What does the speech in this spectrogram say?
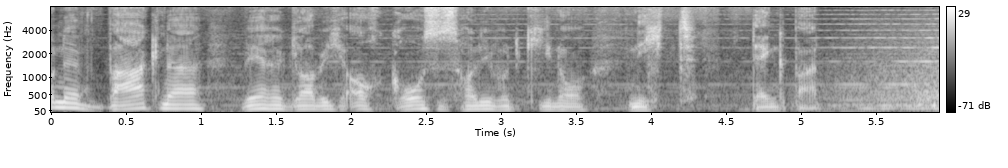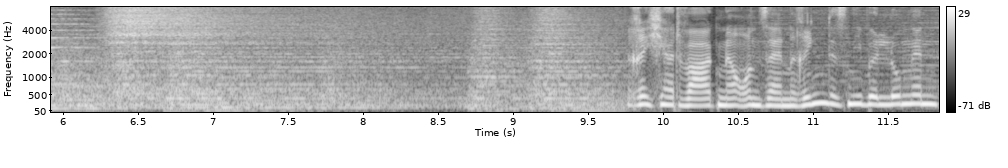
ohne Wagner wäre, glaube ich, auch großes Hollywood-Kino nicht denkbar. Richard Wagner und sein Ring des Nibelungen.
